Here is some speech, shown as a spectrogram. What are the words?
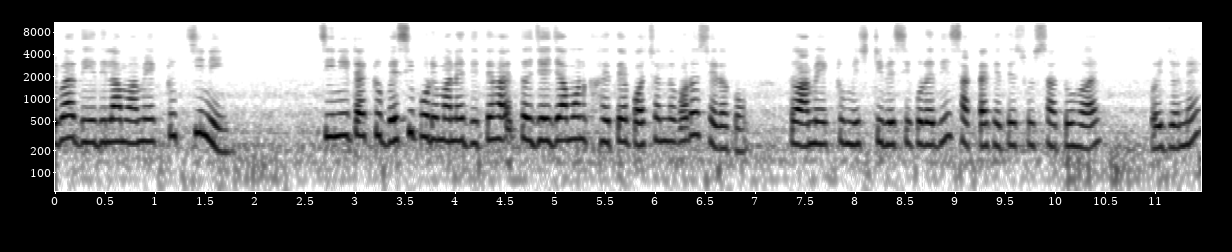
এবার দিয়ে দিলাম আমি একটু চিনি। চিনিটা একটু বেশি পরিমাণে দিতে হয়। তো যে যেমন খেতে পছন্দ করো সেরকম। তো আমি একটু মিষ্টি বেশি করে দিই, শাকটা খেতে সুস্বাদু হয়। ওই জন্যে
